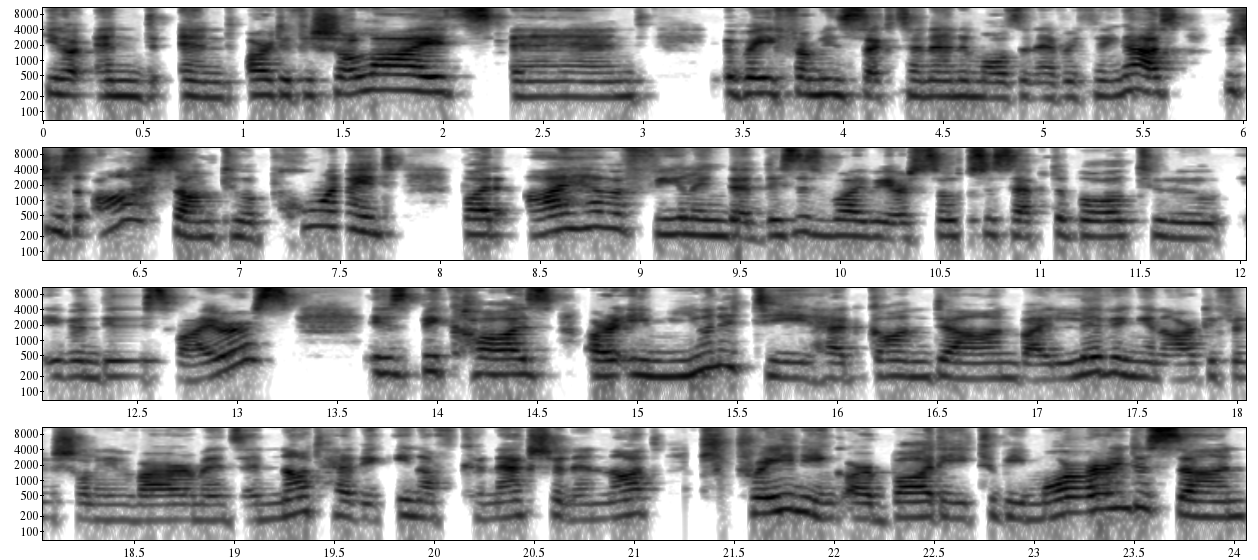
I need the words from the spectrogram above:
you know and and artificial lights and away from insects and animals and everything else, which is awesome to a point. But I have a feeling that this is why we are so susceptible to even this virus, is because our immunity had gone down by living in artificial environments and not having enough connection and not training our body to be more in the sun,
